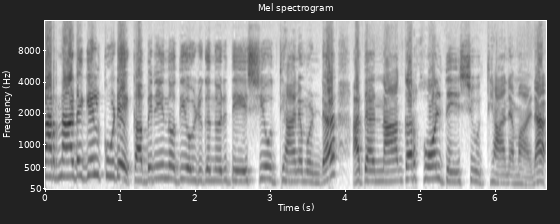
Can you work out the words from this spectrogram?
കർണാടകയിൽ കൂടെ കബനി നദി ഒഴുകുന്ന ഒരു ദേശീയ ഉദ്യാനമുണ്ട്. അത് നാഗർഹോൾ ദേശീയ ഉദ്യാനമാണ്.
